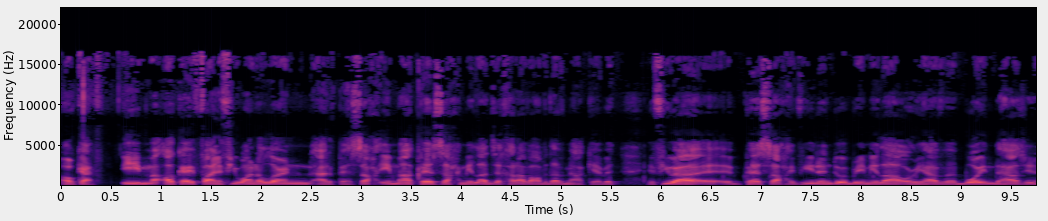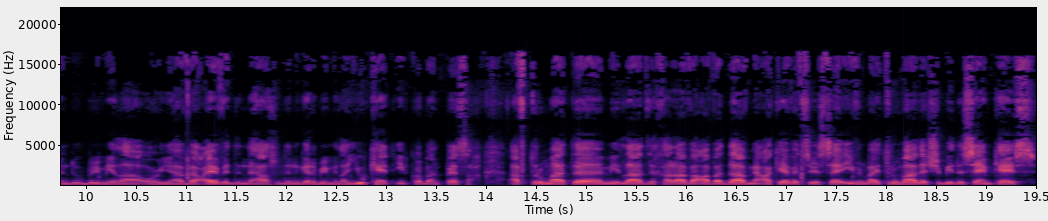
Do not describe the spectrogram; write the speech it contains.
Okay. Okay, fine. If you want to learn out of Pesach, Ima Pesach milad zecharav avdav me'akevet. If you have uh, Pesach, if you didn't do a brit milah, or you have a boy in the house, you didn't do a brit milah, or you have a avid in the house who didn't get a brit milah, you can't eat korban Pesach. After Trumat uh, milad zecharav avdav me'akevet. So you say even by Truma that should be the same case.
